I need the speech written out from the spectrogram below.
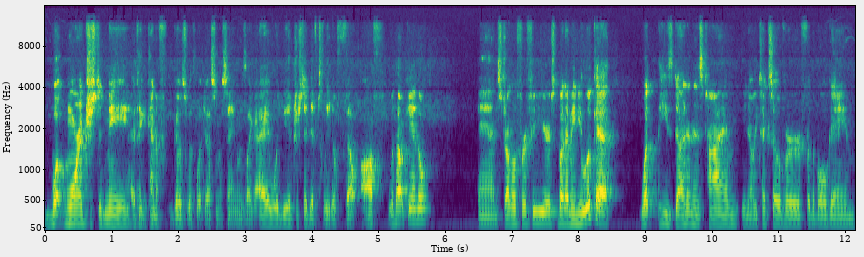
what more interested me, I think it kind of goes with what Justin was saying, was like I would be interested if Toledo fell off without Candle and struggled for a few years. But I mean, you look at what he's done in his time. You know, he takes over for the bowl game.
